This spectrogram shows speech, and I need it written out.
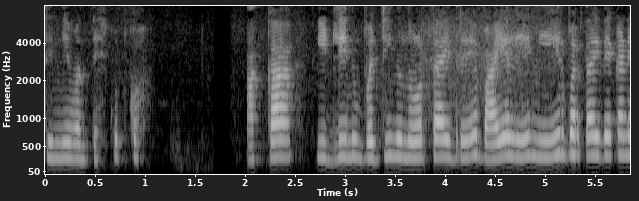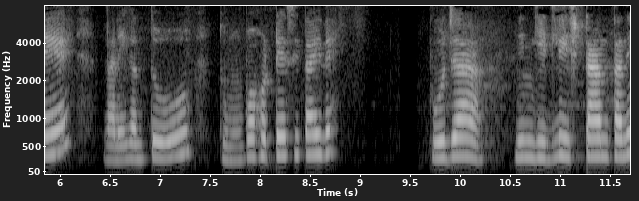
ತಿನ್ನಿವಂತೆ. ಕೂತ್ಕೋ. ಅಕ್ಕ, ಇಡ್ಲಿನೂ ಬಜ್ಜಿನೂ ನೋಡ್ತಾ ಇದ್ರೆ ಬಾಯಲ್ಲಿ ನೀರು ಬರ್ತಾ ಇದೆ ಕಣೆ. ನನಗಂತೂ ತುಂಬ ಹೊಟ್ಟೆ ಸಿತಾ ಇದೆ. ಪೂಜಾ, ನಿಂಗೆ ಇಡ್ಲಿ ಇಷ್ಟ ಅಂತಾನೆ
